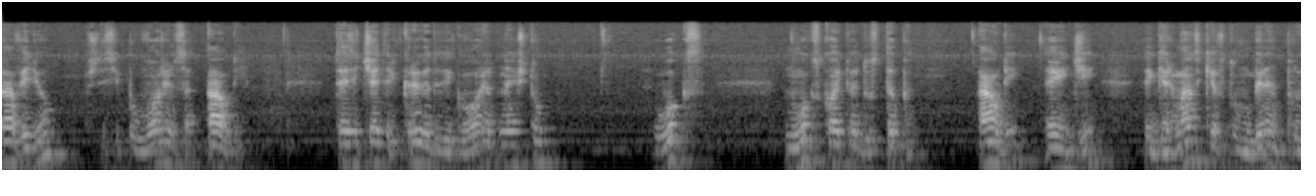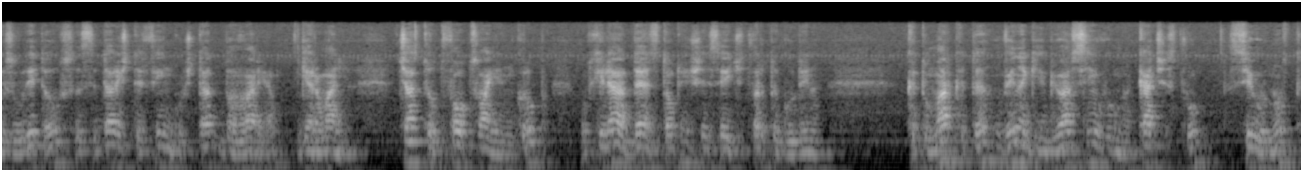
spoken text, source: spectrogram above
това видео ще си поговорим за Audi. Тези четири кръга да ви говорят нещо лукс, но лукс, който е достъпен. Audi AG е германски автомобилен производител със седалище в Ингolstadt, Бавария, Германия. Част е от Volkswagen Group от 1964 година. Като марката винаги е била символ на качество, сигурност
